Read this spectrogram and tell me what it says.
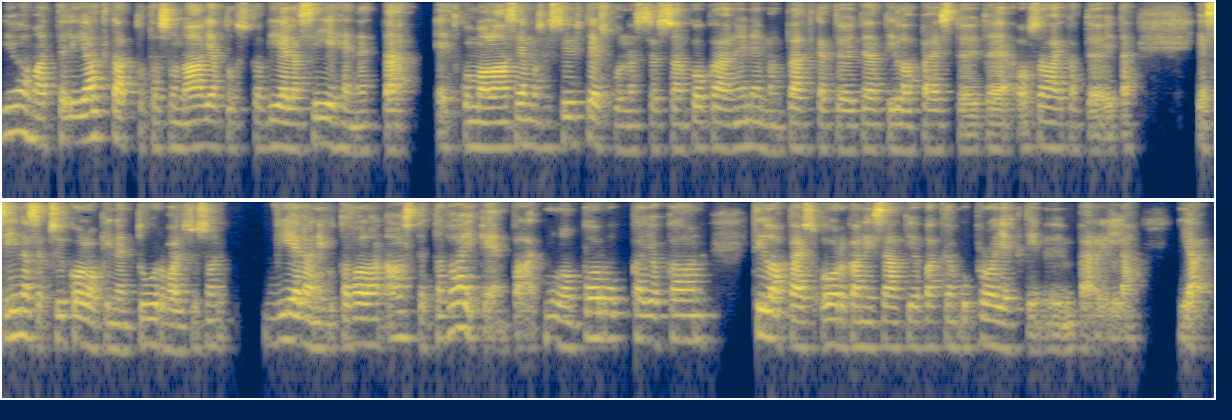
Joo, mä ajattelin jatkaa tuota sun ajatusta vielä siihen, että, että kun me ollaan semmoisessa yhteiskunnassa, jossa on koko ajan enemmän pätkätöitä ja tilapäistöitä ja osa-aikatöitä, ja siinä se psykologinen turvallisuus on vielä niin kuin tavallaan astetta vaikeampaa. Että mulla on porukka, joka on tilapäisorganisaatio vaikka jonkun projektin ympärillä, ja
